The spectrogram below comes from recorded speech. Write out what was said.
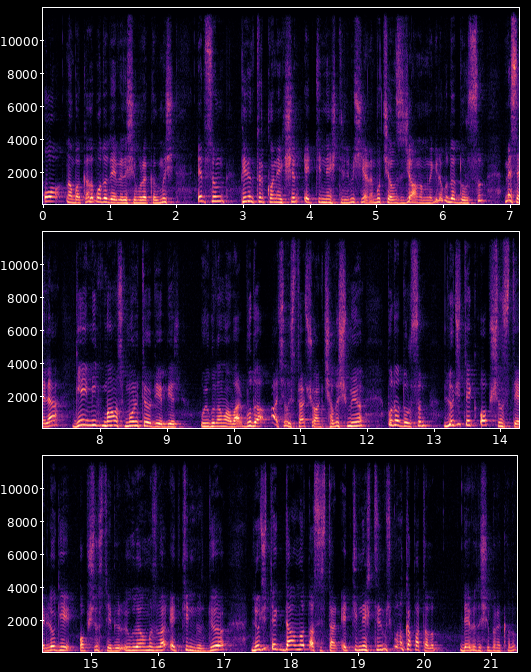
Ona bakalım. O da devre dışı bırakılmış. Epson Printer Connection etkinleştirilmiş. Yani bu çalışıcı anlamına geliyor. Bu da dursun. Mesela Gaming Mouse Monitor diye bir uygulama var. Bu da açılışta şu an çalışmıyor. Bu da dursun. Logitech Options diye, Logi Options diye bir uygulamamız var. Etkindir diyor. Logitech Download Asistan etkinleştirilmiş. Bunu kapatalım. Devre dışı bırakalım.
